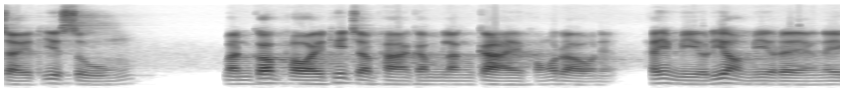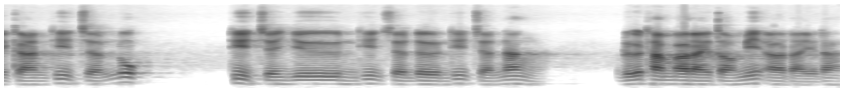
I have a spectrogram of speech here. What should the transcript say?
ใจที่สูง มันก็พลอยที่จะพากำลังกายของเราเนี่ยให้มีเรี่ยวมีแรงในการที่จะลุก ที่จะยืนที่จะเดินที่จะนั่ง หรือทำอะไรต่อมีอะไรได้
